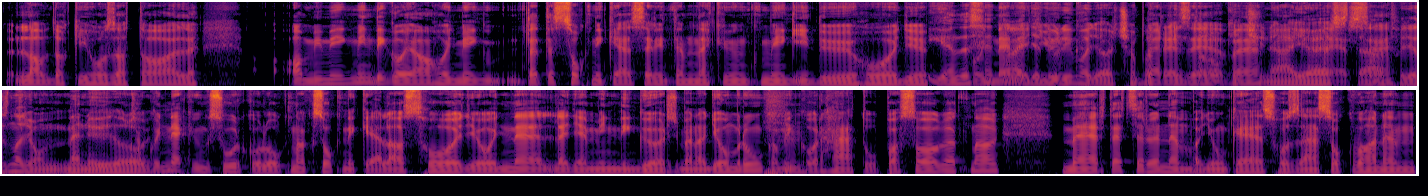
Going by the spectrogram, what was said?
labda kihozatal, ami még mindig olyan, hogy még, tehát ezt szokni kell szerintem nekünk még idő, hogy Igen, de hogy ne egyedüli magyar csapat csinálja ezt, Persze. tehát hogy ez nagyon menő dolog. Csak hogy nekünk szurkolóknak szokni kell az, hogy, hogy ne legyen mindig görcsben a gyomrunk, hm. amikor hm. hátul passzolgatnak, mert egyszerűen nem vagyunk ehhez hozzászokva, hanem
